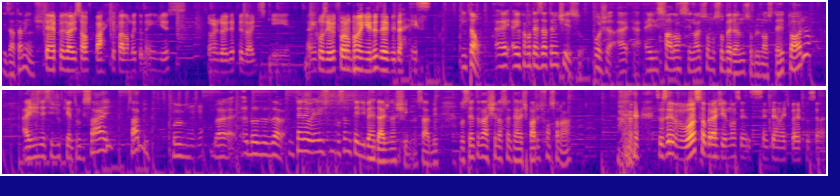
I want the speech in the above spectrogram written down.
Exatamente. Tem um episódio de South Park que fala muito bem disso. São os dois episódios que, inclusive, foram banidos devido a isso. Então, é, é o que acontece exatamente isso. Poxa, é, é, eles falam assim: nós somos soberanos sobre o nosso território, aí a gente decide o que entra e o que sai, sabe? Uhum. É, entendeu? Você não tem liberdade na China, sabe? Você entra na China, sua internet para de funcionar. Se você voa sobre a China, sua internet para de funcionar.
